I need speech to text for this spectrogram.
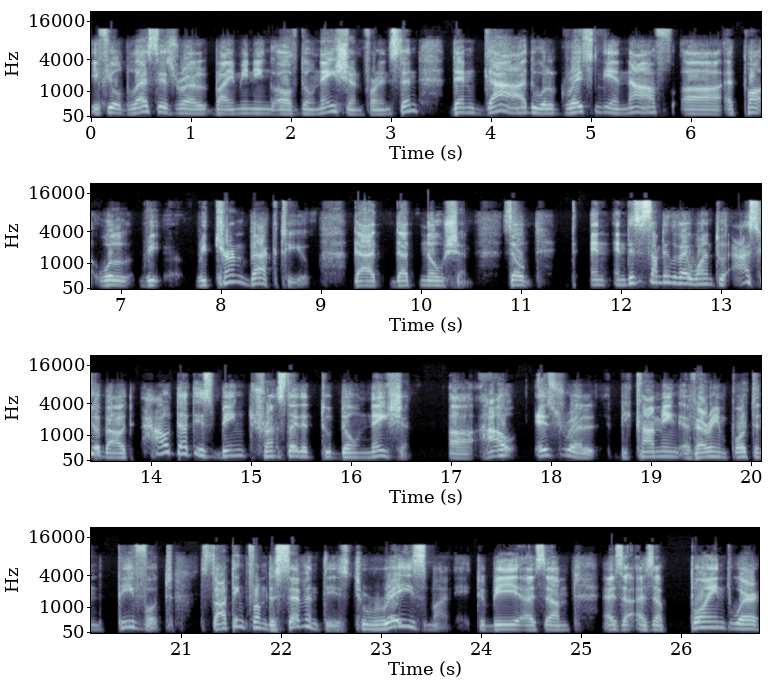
if you'll bless Israel by meaning of donation, for instance, then God will graciously enough uh, upon, will re- return back to you that that notion. So and and this is something that I wanted to ask you about how that is being translated to donation. Uh, how Israel becoming a very important pivot, starting from the 70s, to raise money, to be as um as a, as a point where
